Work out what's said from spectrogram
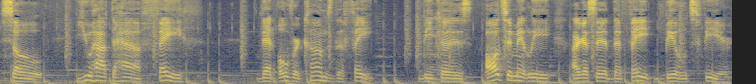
So you have to have faith that overcomes the fate because ultimately, like I said, the fate builds fear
